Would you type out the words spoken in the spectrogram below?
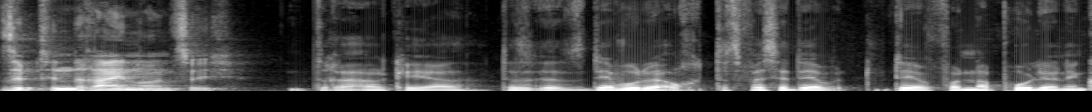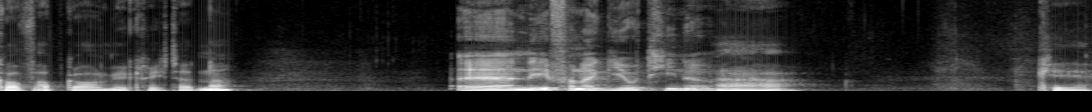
1793. Drei, okay, ja. Das, also der wurde auch, das weiß ja der, der von Napoleon den Kopf abgehauen gekriegt hat, ne? Äh, nee, von der Guillotine. Ah. Okay,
